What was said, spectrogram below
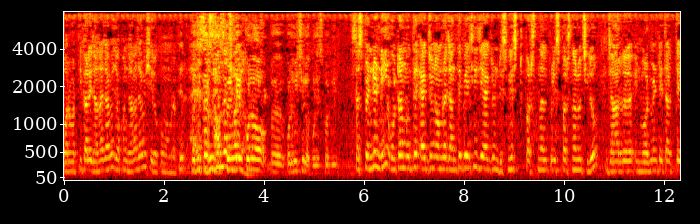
পরবর্তীকালে জানা যাবে যখন জানা যাবে সেরকম আমরা করব। বলছি স্যার দুজন না সাসপেন্ডেড কোনো কর্মী ছিল পুলিশ কর্মী সাসপেন্ডেড নেই ওটার মধ্যে একজন আমরা জানতে পেরেছি যে একজন ডিসমিসড পার্সোনাল পুলিশ পার্সোনালও ছিল যার ইনভলভমেন্ট এটাতে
